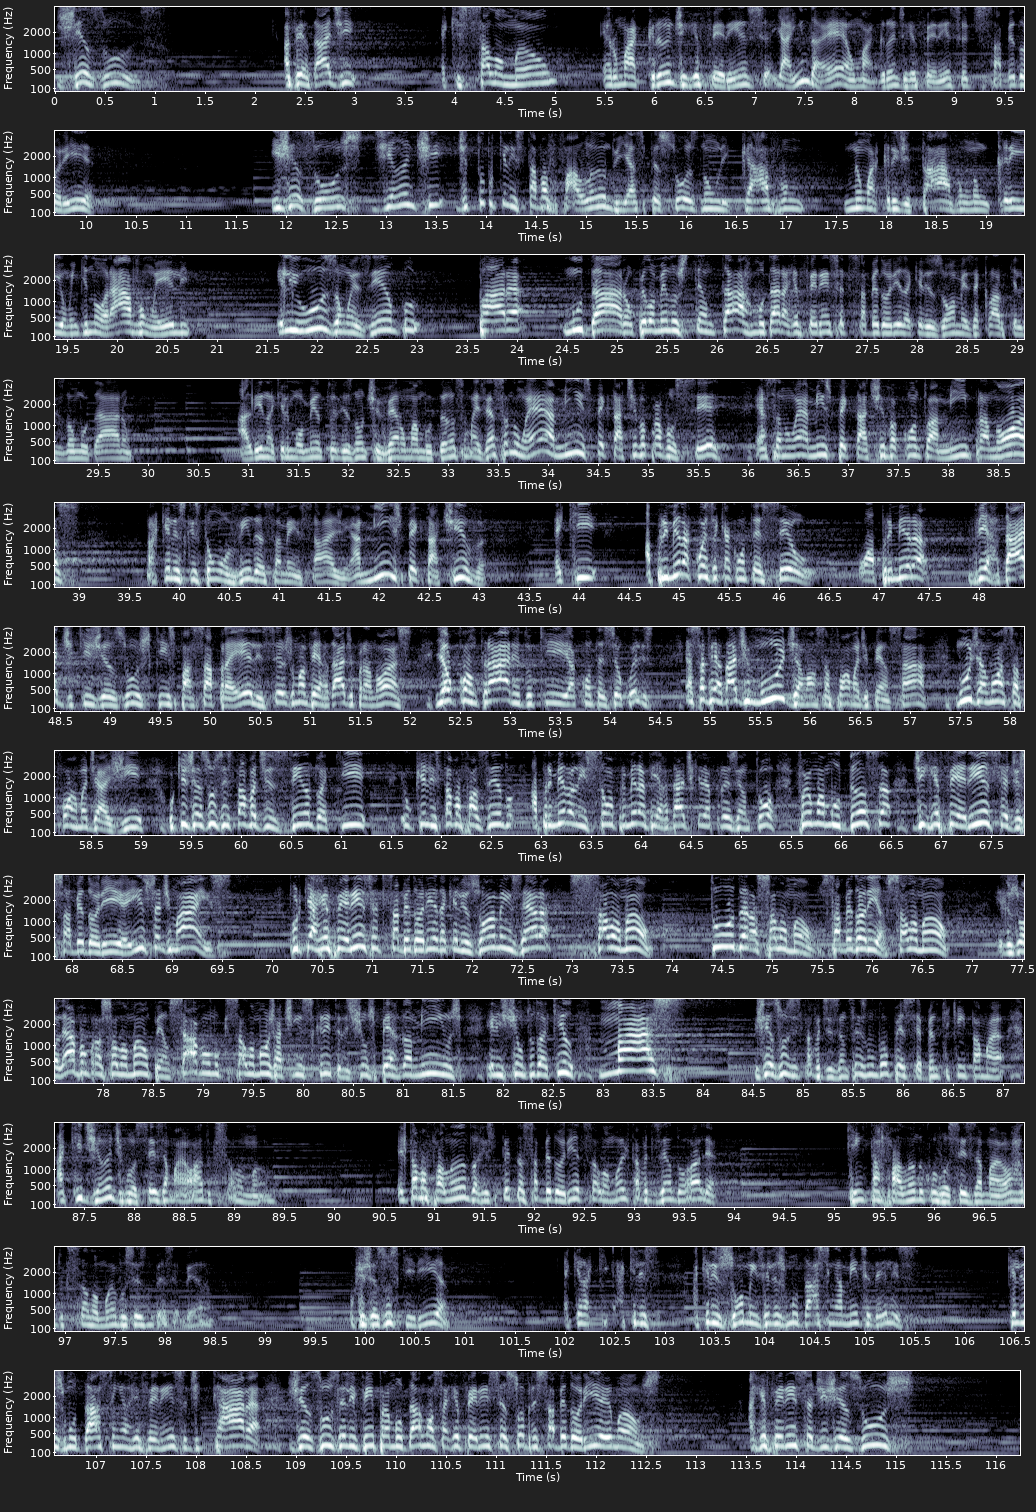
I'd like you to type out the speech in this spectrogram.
Jesus. A verdade é que Salomão era uma grande referência, e ainda é uma grande referência de sabedoria. E Jesus, diante de tudo que ele estava falando, e as pessoas não ligavam, não acreditavam, não criam, ignoravam ele, ele usa um exemplo para mudar, ou pelo menos tentar mudar a referência de sabedoria daqueles homens. É claro que eles não mudaram. ali naquele momento eles não tiveram uma mudança, mas essa não é a minha expectativa para você, essa não é a minha expectativa quanto a mim, para nós, para aqueles que estão ouvindo essa mensagem. A minha expectativa é que a primeira coisa que aconteceu, ou a primeira verdade que Jesus quis passar para eles, seja uma verdade para nós, e ao contrário do que aconteceu com eles, essa verdade mude a nossa forma de pensar, mude a nossa forma de agir. O que Jesus estava dizendo aqui, o que ele estava fazendo, a primeira lição, a primeira verdade que ele apresentou, foi uma mudança de referência de sabedoria, e isso é demais, porque a referência de sabedoria daqueles homens era Salomão, tudo era Salomão, sabedoria, Salomão. Eles olhavam para Salomão, pensavam no que Salomão já tinha escrito, eles tinham os pergaminhos, eles tinham tudo aquilo, mas Jesus estava dizendo: vocês não estão percebendo que quem está aqui diante de vocês é maior do que Salomão. Ele estava falando a respeito da sabedoria de Salomão, ele estava dizendo: olha, quem está falando com vocês é maior do que Salomão e vocês não perceberam. O que Jesus queria é que aqueles, aqueles homens eles mudassem a mente deles, que eles mudassem a referência de cara. Jesus ele vem para mudar nossa referência sobre sabedoria, irmãos a referência de Jesus,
